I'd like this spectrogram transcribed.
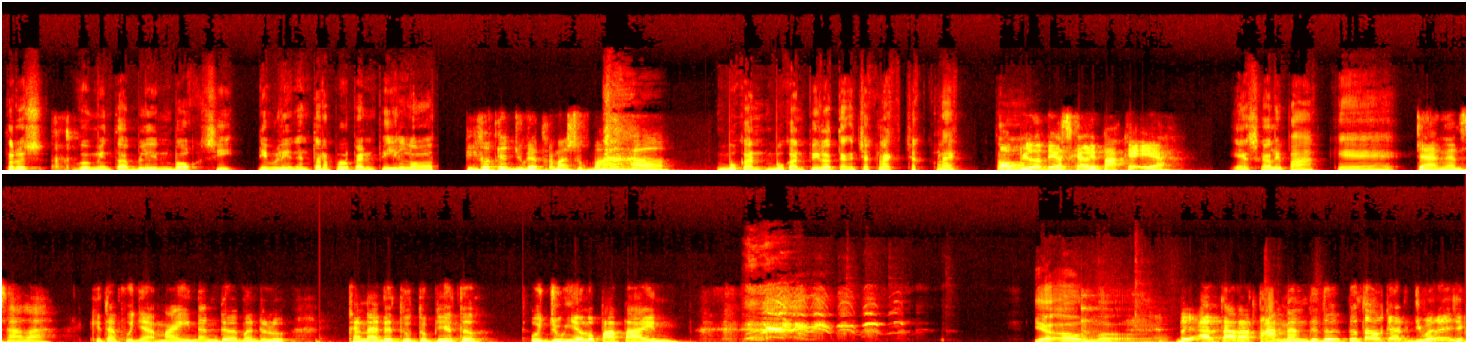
Terus gue minta beliin boxy, dibeliin ntar pulpen pilot. Pilotnya juga termasuk mahal. Bukan bukan pilot yang ceklek-ceklek. Oh, pilot yang sekali pakai ya? yang sekali pakai. Jangan salah, kita punya mainan zaman dulu. Kan ada tutupnya tuh. Ujungnya lo patahin. Ya Allah. Di antara tangan gitu. Lu tau kan gimana sih?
